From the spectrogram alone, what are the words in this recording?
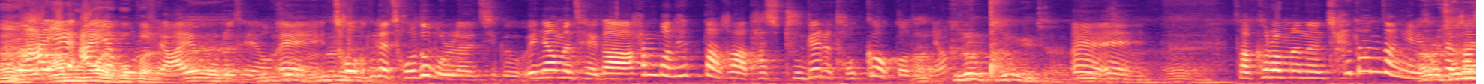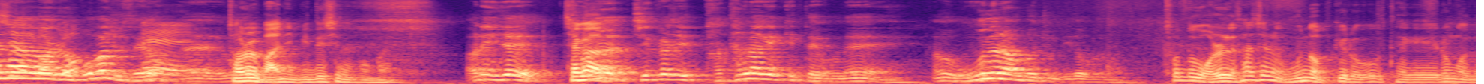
아예 안 아예 못 모르세요. 봐요. 아예 네, 모르세요. 모르세요. 예. 모르는 저 거. 근데 저도 몰라요 지금. 왜냐면 제가 한 번 했다가 다시 두 개를 더 끄었거든요. 아, 그럼 그럼 괜찮아요. 예, 예. 네. 자 그러면은 최 단장님이 아, 그럼 선택하시는 걸로. 좀 뽑아주세요. 네. 네. 저를 많이 믿으시는 건가요? 아, 아니 이제 제가- 저는 지금까지 다 탈락했기 때문에 한번 운을 한번 좀 믿어보는. 저도 원래 사실은 운 없기로 되게 이런 거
